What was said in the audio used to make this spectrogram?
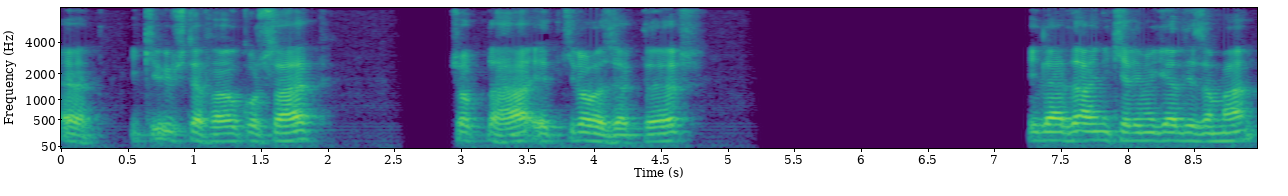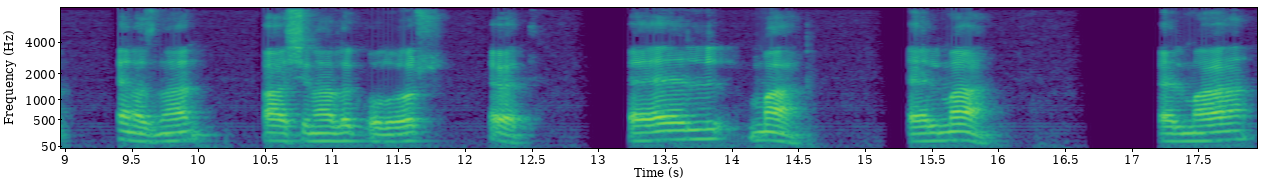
Evet, 2-3 defa okursak çok daha etkili olacaktır. İleride aynı kelime geldiği zaman en azından aşinalık olur. Evet. Elma. Elma. Elma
